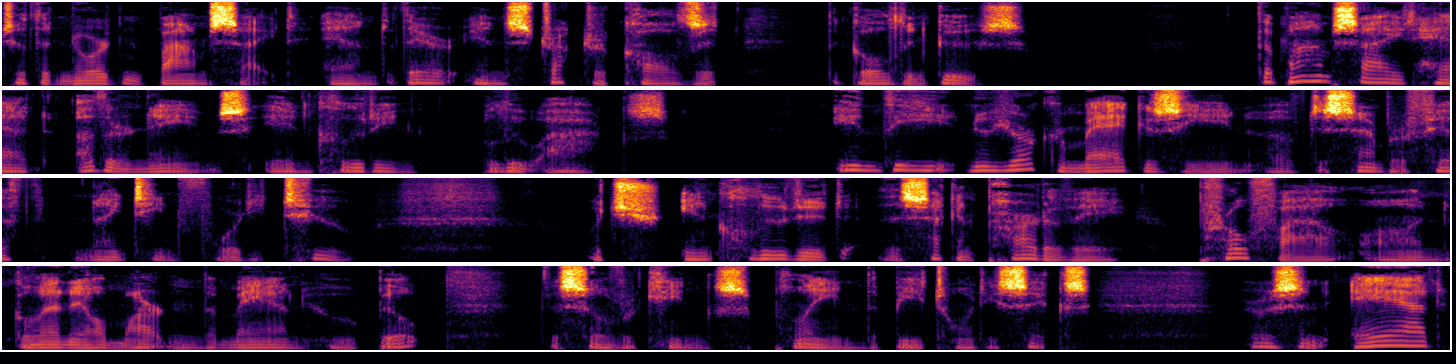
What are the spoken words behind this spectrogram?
to the Norden bomb sight, and their instructor calls it the Golden Goose. The bomb sight had other names, including Blue Ox. In the New Yorker magazine of December 5th, 1942, which included the second part of a profile on Glenn L. Martin, the man who built the Silver King's plane, the B 26. There was an ad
